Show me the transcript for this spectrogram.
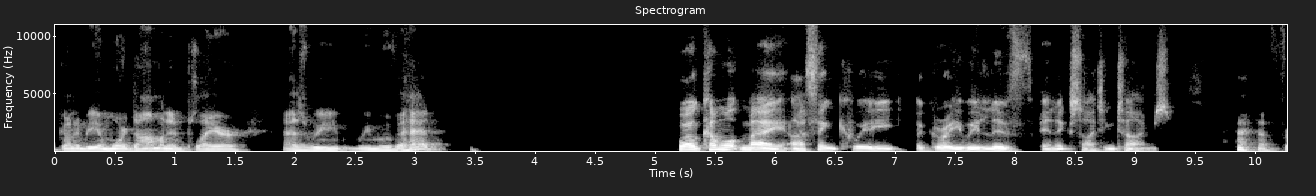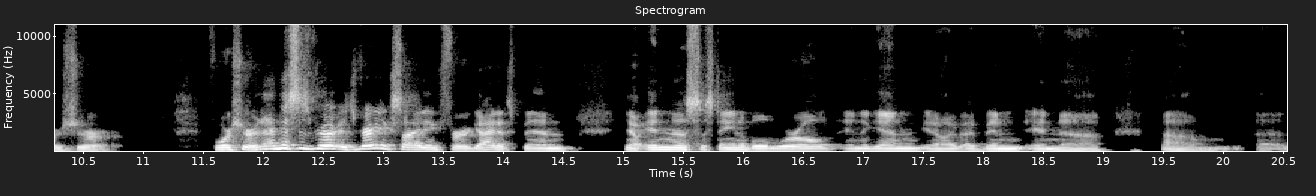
going to be a more dominant player as we we move ahead well, come what may, I think we agree we live in exciting times. for sure. For sure. And this is very it's very exciting for a guy that's been, you know, in the sustainable world. And again, you know, I've, I've been in uh, um, uh,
